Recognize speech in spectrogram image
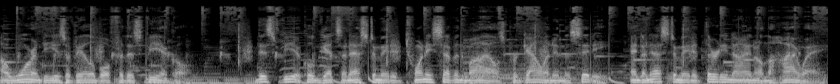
a warranty is available for this vehicle. This vehicle gets an estimated 27 miles per gallon in the city, and an estimated 39 on the highway.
